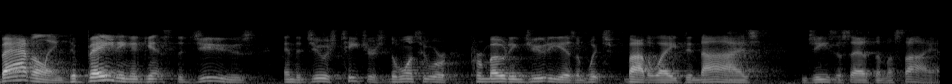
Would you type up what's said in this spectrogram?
battling, debating against the Jews and the Jewish teachers, the ones who were promoting Judaism, which, by the way, denies Jesus as the Messiah.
